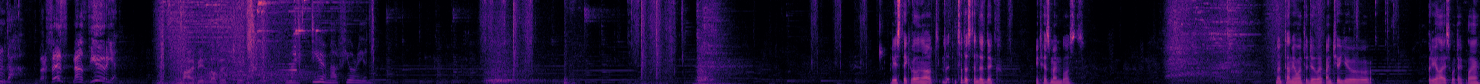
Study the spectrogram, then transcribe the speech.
Miranda versus Malfurion. My beloved children. My dear Malfurion. Please take Velen out. It's not a standard deck. It has Mind Blasts. Don't tell me what to do until you realize what I play.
